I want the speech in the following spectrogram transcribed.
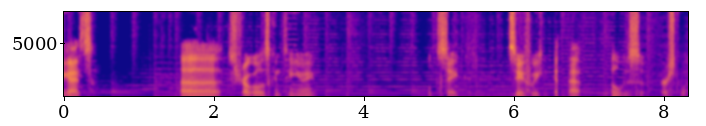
guys. Uh, struggle is continuing. Gold stake. See if we can get that elusive first one.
